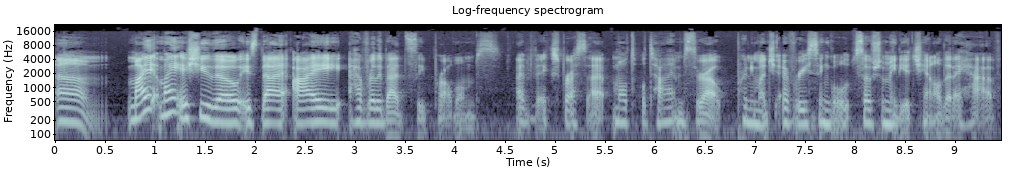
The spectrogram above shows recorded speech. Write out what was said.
Um, my, my issue though is that I have really bad sleep problems. I've expressed that multiple times throughout pretty much every single social media channel that I have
